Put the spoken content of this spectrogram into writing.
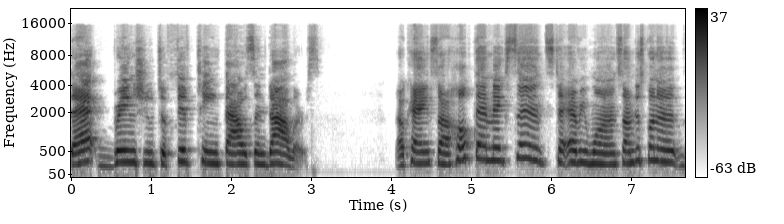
That brings you to $15,000. Okay, so I hope that makes sense to everyone. So I'm just gonna,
